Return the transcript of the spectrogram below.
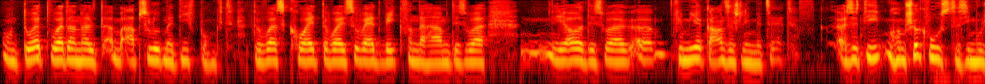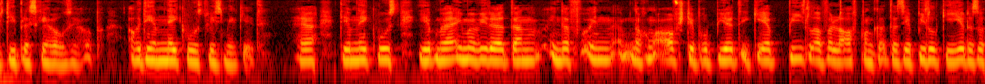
Und dort war dann halt absolut mein Tiefpunkt. Da war es kalt, da war ich so weit weg von daheim. Das war, ja, das war äh, für mich eine ganz schlimme Zeit. Also die haben schon gewusst, dass ich Multiple Sklerose habe aber die haben nicht gewusst, wie es mir geht. Ja, die haben nicht gewusst, ich habe mir immer wieder dann in der, in, nach dem Aufstehen probiert, ich gehe ein bisschen auf eine Laufbahn, dass ich ein bisschen gehe oder so.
